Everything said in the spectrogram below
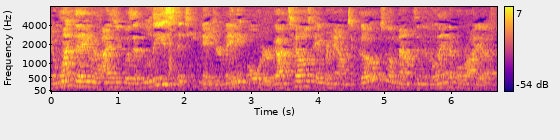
And one day, when Isaac was at least a teenager, maybe older, God tells Abraham to go to a mountain in the land of Moriah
